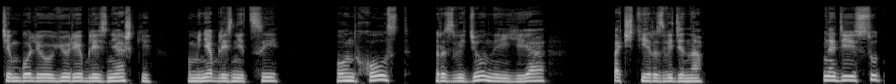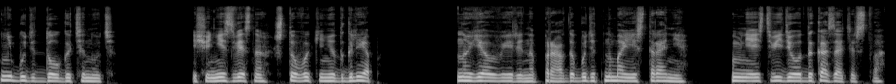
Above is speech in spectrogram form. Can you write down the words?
Тем более у Юрия близняшки, у меня близнецы. Он холст, разведенный, и я почти разведена. Надеюсь, суд не будет долго тянуть. Еще неизвестно, что выкинет Глеб. Но я уверена, правда будет на моей стороне. У меня есть видео доказательства.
